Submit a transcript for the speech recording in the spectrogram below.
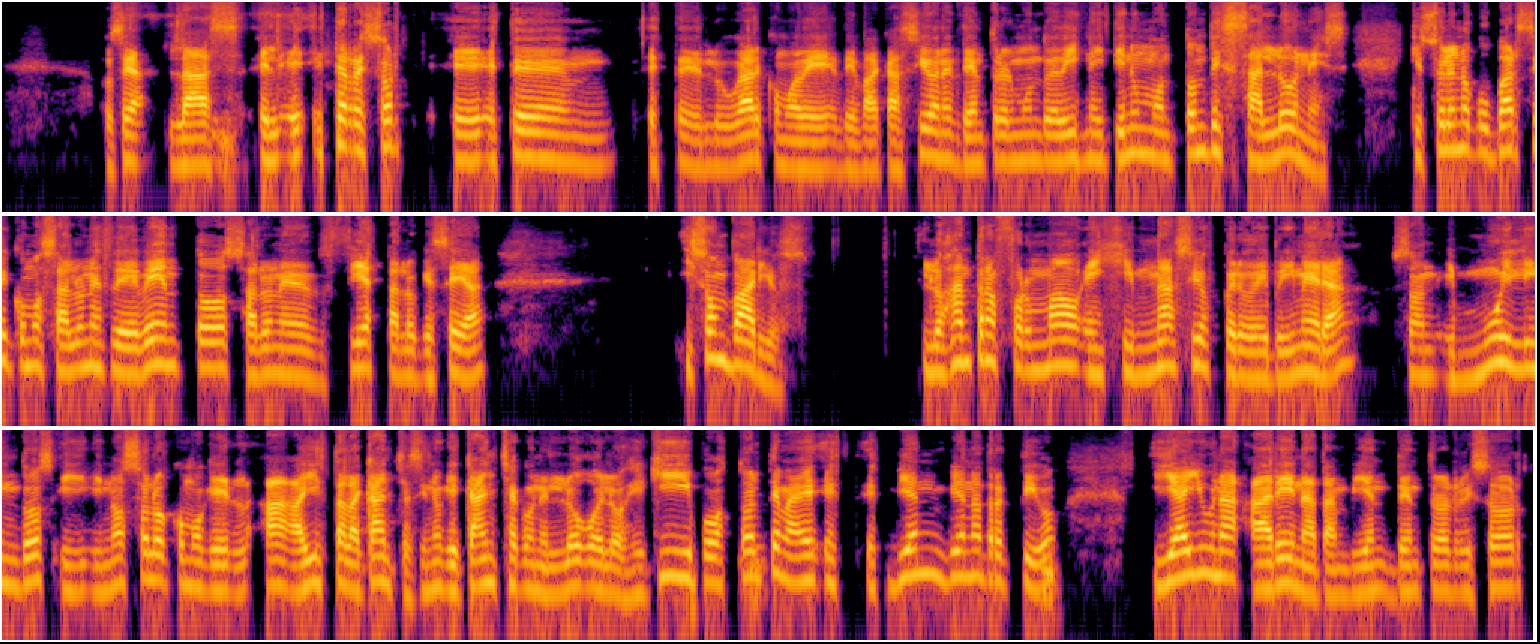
O sea, las, e, este resort, eh, este este lugar como de, vacaciones dentro del mundo de Disney tiene un montón de salones que suelen ocuparse como salones de eventos, salones de fiestas, lo que sea. Y son varios. Los han transformado en gimnasios, pero de primera. Son muy lindos y, no solo como que, ah, ahí está la cancha, sino que cancha con el logo de los equipos. Todo el tema es, es bien, bien atractivo. Y hay una arena también dentro del resort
